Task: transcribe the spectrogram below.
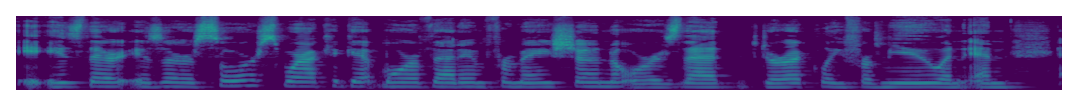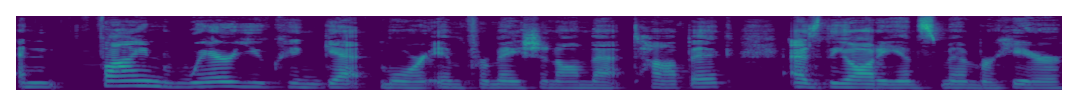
Is there, is there a source where I could get more of that information or is that directly from you? And, and, and find where you can get more information on that topic as the audience audience member here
